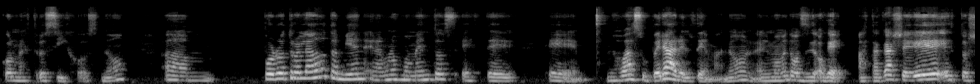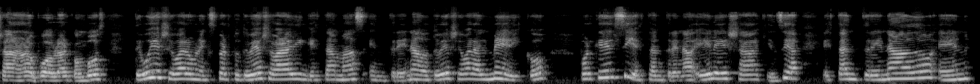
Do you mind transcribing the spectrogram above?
con nuestros hijos, ¿no? por otro lado, también en algunos momentos este, eh, nos va a superar el tema, ¿no? En el momento vamos a decir, ok, hasta acá llegué, esto ya no lo puedo hablar con vos, te voy a llevar a un experto, te voy a llevar a alguien que está más entrenado, te voy a llevar al médico, porque él sí está entrenado, él, ella, quien sea, está entrenado en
